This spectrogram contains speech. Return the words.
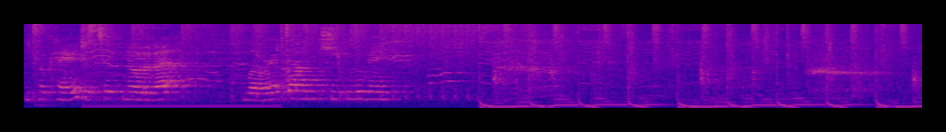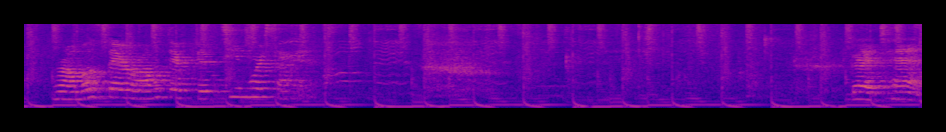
It's okay, just take note of it. Lower it down, keep moving. We're almost there, we're almost there. 15 more seconds. Good, 10.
